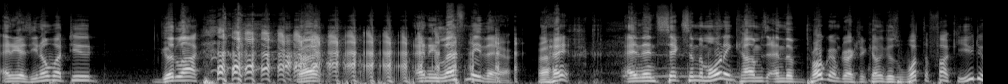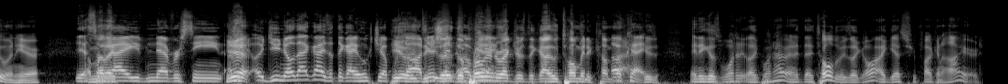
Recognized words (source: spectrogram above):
And he goes, you know what, dude? Good luck. right? And he left me there. Right? And then six in the morning comes and the program director comes and goes, What the fuck are you doing here? Yeah, I'm some like, guy you've never seen. I Yeah. mean, uh, do you know that guy? Is that the guy who hooked you up with the the, audition? the, the Okay. program director is the guy who told me to come back. Okay. He was- and he goes, "What? Like, what happened?" I told him. He's like, "Oh, I guess you're fucking hired."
